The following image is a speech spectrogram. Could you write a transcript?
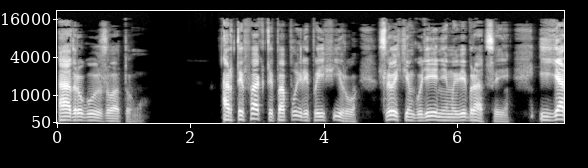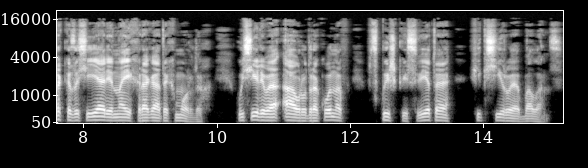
а другую золотому. Артефакты поплыли по эфиру с легким гудением и вибрацией и ярко засияли на их рогатых мордах, усиливая ауру драконов вспышкой света, фиксируя баланс.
